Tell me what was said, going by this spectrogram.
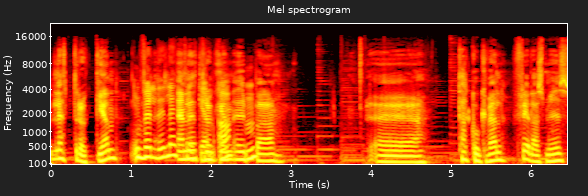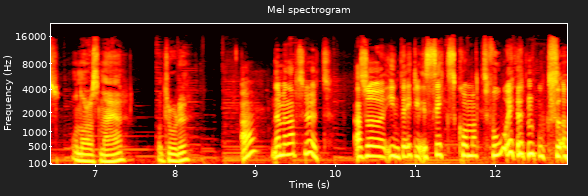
lättdrucken. Väldigt lättdrucken. En lättdrucken Ja, mm. IPA. Eh, tacokväll, fredagsmys och några såna här. Vad tror du? Ja, nej men absolut. Alltså inte äckligt. 6,2 är den också.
